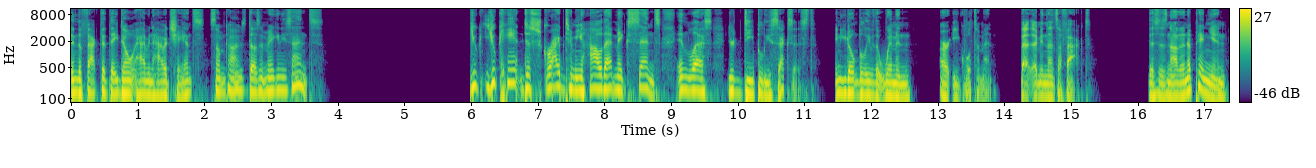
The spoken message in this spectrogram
And the fact that they don't even have a chance sometimes doesn't make any sense. You, you can't describe to me how that makes sense unless you're deeply sexist and you don't believe that women are equal to men. That I mean that's a fact. This is not an opinion.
